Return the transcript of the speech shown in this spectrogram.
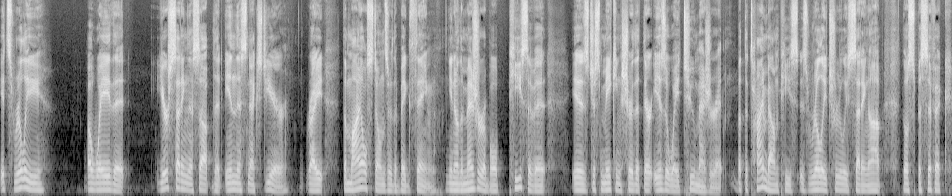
it's really a way that you're setting this up that in this next year, right? the milestones are the big thing. You know, the measurable piece of it is just making sure that there is a way to measure it. But the time bound piece is really truly setting up those specific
